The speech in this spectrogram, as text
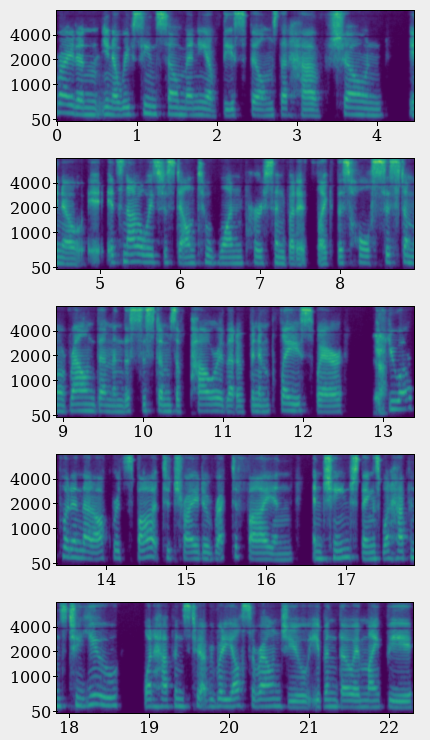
Right and you know, we've seen so many of these films that have shown you know it's not always just down to one person but it's like this whole system around them and the systems of power that have been in place where yeah. if you are put in that awkward spot to try to rectify and and change things what happens to you what happens to everybody else around you even though it might be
